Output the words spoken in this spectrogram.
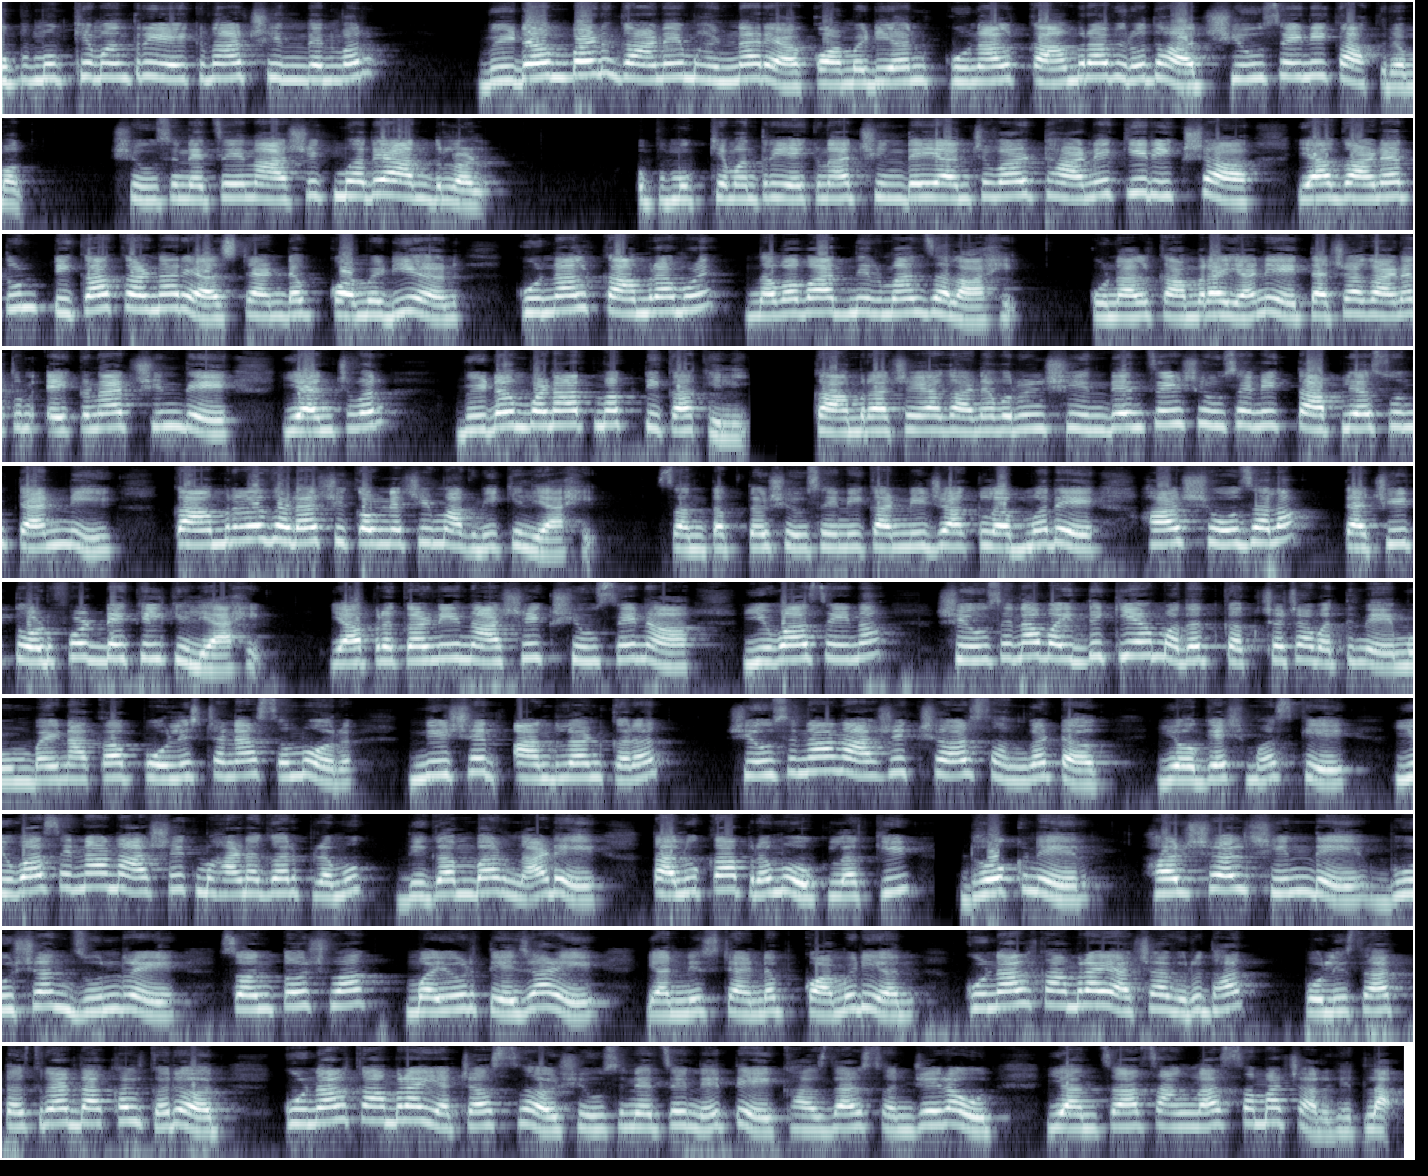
उपमुख्यमंत्री एकनाथ शिंदेवर विडंबन गाणे म्हणणाऱ्या कॉमेडियन कुणाल कामरा विरोधात शिवसैनिक आक्रमक. शिवसेनेचे नाशिकमध्ये आंदोलन. उपमुख्यमंत्री एकनाथ शिंदे यांच्यावर ठाणे की रिक्षा या गाण्यातून टीका करणाऱ्या स्टँड अप कॉमेडियन कुणाल कामरामुळे नवा वाद निर्माण झाला आहे. कुणाल कामरा याने त्याच्या गाण्यातून एकनाथ शिंदे यांच्यावर विडंबनात्मक टीका केली. कामराच्या या गाण्यावरून शिंदेचे शिवसैनिक तापले असून त्यांनी कामराला धडा शिकवण्याची मागणी केली आहे. संतप्त शिवसैनिकांनी ज्या क्लबमध्ये हा शो झाला त्याची तोडफोड देखील केली आहे. या प्रकरणी नाशिक शिवसेना युवा सेना शिवसेना वैद्यकीय मदत कक्षाच्या वतीने मुंबई नाका पोलीस ठाण्यासमोर निषेध आंदोलन करत शिवसेना नाशिक शहर संघटक योगेश म्हस्के युवा सेना नाशिक महानगर प्रमुख दिगंबर नाडे तालुका प्रमुख लकी ढोकनेर हर्षल शिंदे भूषण जुनरे संतोष वाघ मयूर तेजाळे यांनी stand up comedian Kunal Kamra याच्या विरोधात पोलिसात तक्रार दाखल करत कुणाल कामरा याच्यासह शिवसेनेचे नेते खासदार संजय राऊत यांचा चांगला समाचार घेतला.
